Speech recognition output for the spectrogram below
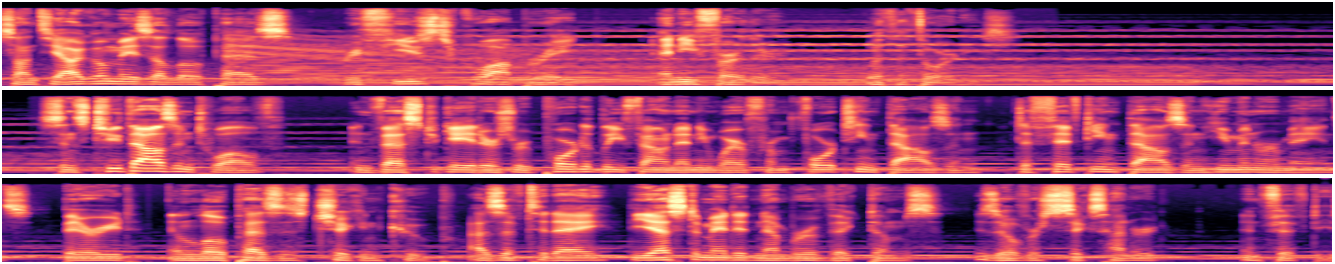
Santiago Meza Lopez refused to cooperate any further with authorities. Since 2012, investigators reportedly found anywhere from 14,000 to 15,000 human remains buried in Lopez's chicken coop. As of today, the estimated number of victims is over 650.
